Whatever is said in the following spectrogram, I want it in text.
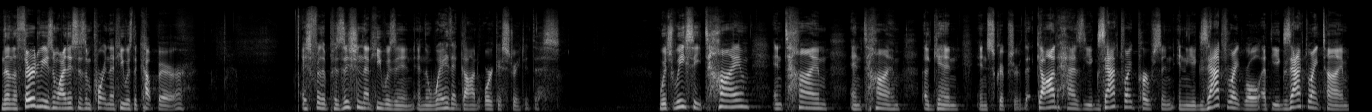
Then the third reason why this is important that he was the cupbearer is for the position that he was in and the way that God orchestrated this, which we see time and time and time again in Scripture. That God has the exact right person in the exact right role at the exact right time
